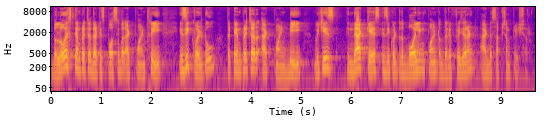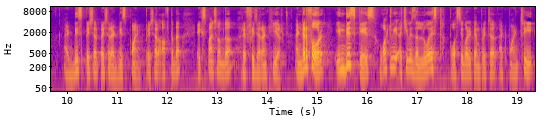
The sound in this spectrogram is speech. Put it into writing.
the lowest temperature that is possible at point 3 is equal to the temperature at point D, which is in that case is equal to the boiling point of the refrigerant at the suction pressure at this pressure, pressure at this point, pressure after the expansion of the refrigerant here. And therefore, in this case what we achieve is the lowest possible temperature at point 3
